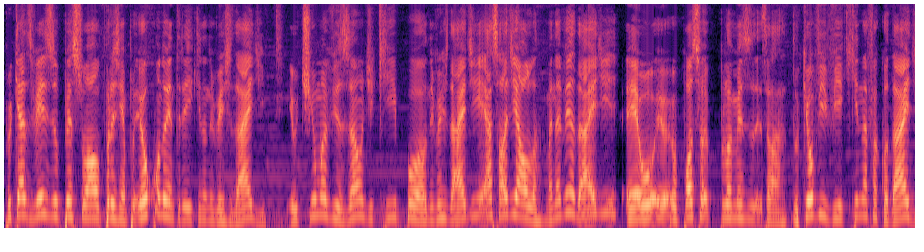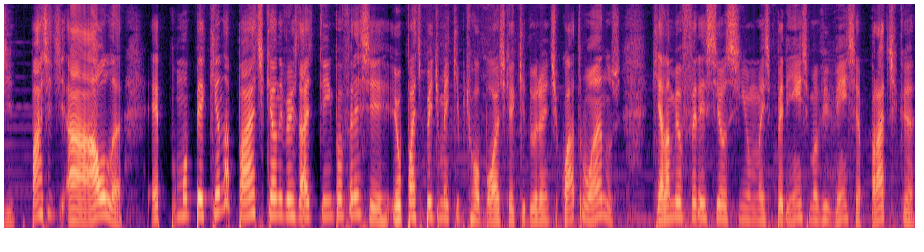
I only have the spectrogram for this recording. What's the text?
Porque às vezes o pessoal, por exemplo, eu quando eu entrei aqui na universidade, eu tinha uma visão de que, pô, a universidade é a sala de aula, mas na verdade, é, eu, eu posso, pelo menos, sei lá, do que eu vivi aqui na faculdade, parte de, a aula é uma pequena parte que a universidade tem para oferecer. Eu participei de uma equipe de robótica aqui durante quatro anos, que ela me ofereceu assim uma experiência, uma vivência prática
